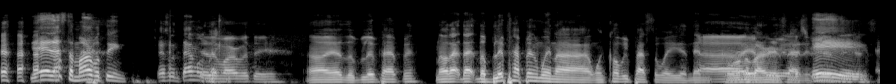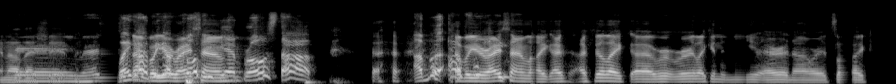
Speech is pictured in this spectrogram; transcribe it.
yeah that's the marvel thing that's what that was Yeah, the like. Marvel thing. Oh yeah, the blip happened. No, that, that the blip happened when uh when Kobe passed away and then yeah, coronavirus yeah, happened Hey. and all that Hey, shit. man. Why you Nah, gotta but bring you're right, Kobe Sam. again, bro stop I'm, a, Oh, but you're right, fucking- Sam. Like I, I feel like uh, we're we're like in a new era now where it's like it's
